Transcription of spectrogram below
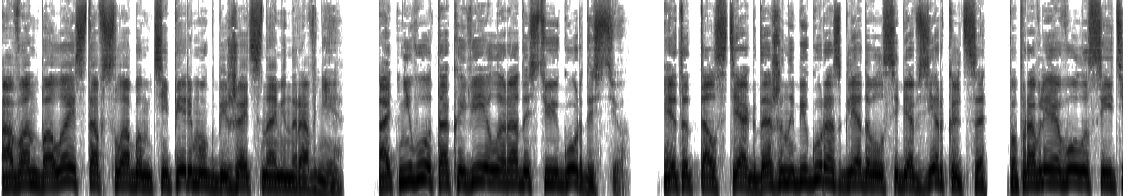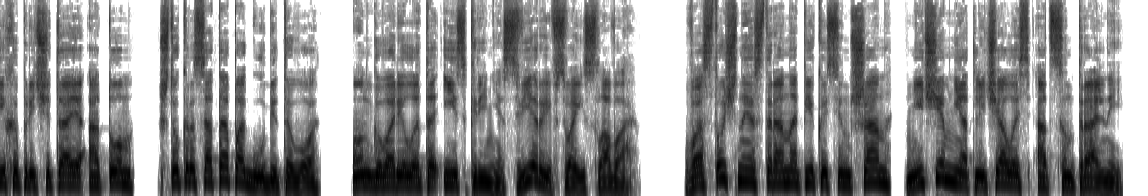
а Ван Балай, став слабым, теперь мог бежать с нами наравне. От него так и веяло радостью и гордостью. Этот толстяк даже на бегу разглядывал себя в зеркальце, поправляя волосы и тихо причитая о том, что красота погубит его. Он говорил это искренне, с верой в свои слова. Восточная сторона пика Синшан ничем не отличалась от центральной.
